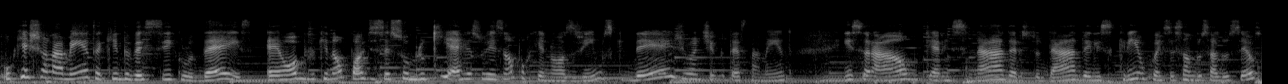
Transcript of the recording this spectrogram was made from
O questionamento aqui do versículo 10 é óbvio que não pode ser sobre o que é ressurreição, porque nós vimos que desde o Antigo Testamento isso era algo que era ensinado, era estudado, eles criam, com exceção dos saduceus,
